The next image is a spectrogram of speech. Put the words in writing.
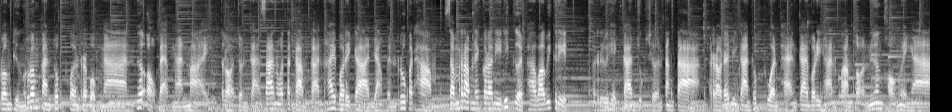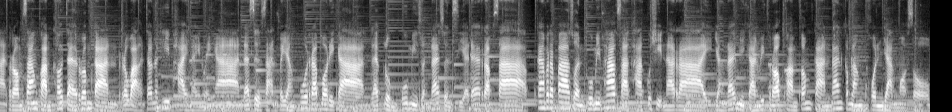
รวมถึงร่วมกันทบทวนระบบงาน เพื่อออกแบบงานใหม่ ตลอดจนการสร้างนวัตกรรมการให้บริการอย่างเป็นรูปธรรมสำหรับในกรณีที่เกิดภาวะวิกฤต หรือเหตุการณ์ฉุกเฉินต่างๆ เราได้มีการทบทวนแผนการบริหารความต่อเนื่องของหน่วยงาน พร้อมสร้างความเข้าใจร่วมกัน ระหว่างเจ้าหน้าที่ภายในหน่วยงาน และสื่อสารไปยังผู้รับบริการ และกลุ่มผู้มีส่วนได้ส่วนเสียได้รับทราบ การประปาส่วนภูมิภาคสาขากุชินารายยังได้มีการวิเคราะห์ความต้องการด้านกำลังคนอย่างเหมาะสม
